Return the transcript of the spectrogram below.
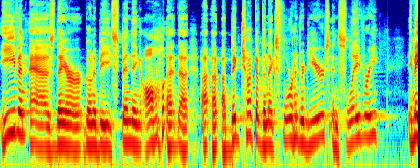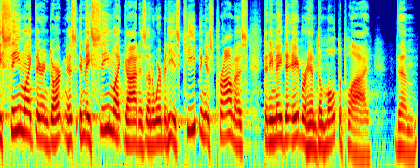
even as they are going to be spending all uh, a, a big chunk of the next 400 years in slavery it may seem like they're in darkness. It may seem like God is unaware, but He is keeping His promise that He made to Abraham to multiply them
